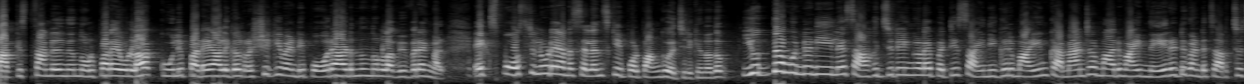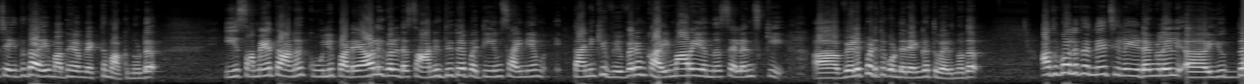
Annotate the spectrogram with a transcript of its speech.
പാകിസ്ഥാനിൽ നിന്നുൾപ്പെടെയുള്ള കൂലി പടയാളികൾ റഷ്യയ്ക്ക് വേണ്ടി പോരാടുന്നെന്നുള്ള വിവരങ്ങൾ എക്സ് പോസ്റ്റിലൂടെയാണ് സെലൻസ്കി ഇപ്പോൾ പങ്കുവച്ചിരിക്കുന്നതും. യുദ്ധമുന്നണിയിലെ സാഹചര്യങ്ങളെ പറ്റി സൈനികരുമായും കമാൻഡർമാരുമായും നേരിട്ട് കണ്ട് ചർച്ച ചെയ്തതായും അദ്ദേഹം വ്യക്തമാക്കുന്നുണ്ട്. ഈ സമയത്താണ് കൂലി പടയാളികളുടെ സാന്നിധ്യത്തെ പറ്റിയും സൈന്യം തനിക്ക് വിവരം കൈമാറിയെന്ന് സെലൻസ്കി വെളിപ്പെടുത്തിക്കൊണ്ട് രംഗത്ത് വരുന്നത്. അതുപോലെ തന്നെ ചിലയിടങ്ങളിൽ യുദ്ധ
